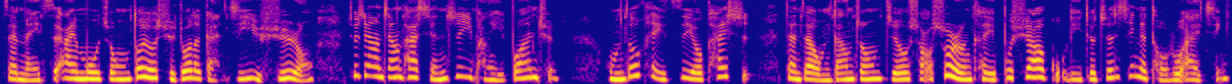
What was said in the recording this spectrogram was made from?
在每一次爱慕中都有许多的感激与虚荣，就这样将她闲置一旁也不安全。我们都可以自由开始，但在我们当中，只有少数人可以不需要鼓励就真心的投入爱情。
